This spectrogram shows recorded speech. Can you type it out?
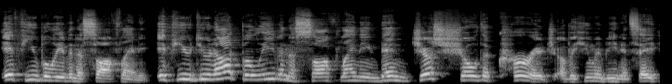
If you believe in a soft landing. If you do not believe in a soft landing, then just show the courage of a human being and say,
